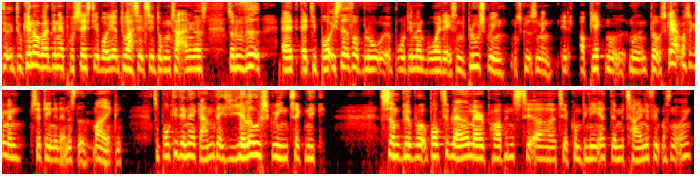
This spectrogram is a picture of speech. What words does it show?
du, du kender jo godt den her proces, de har brugt. Du har selv set dokumentaren, ikke også? Så du ved, at, at de bruger, i stedet for at bruge, øh, bruge det, man bruger i dag som blue screen, man skyder simpelthen et objekt mod, mod en blå skærm, og så kan man sætte det ind et andet sted. Meget enkelt. Så brugte de den her gammeldags yellow screen teknik, som blev brugt til blandt andet Mary Poppins til at, til at kombinere dem med tegnefilm og sådan noget. Ikke?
